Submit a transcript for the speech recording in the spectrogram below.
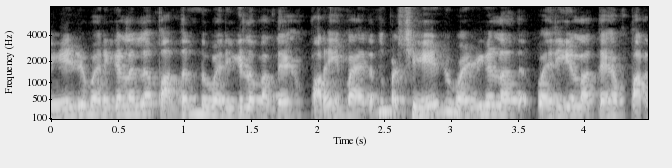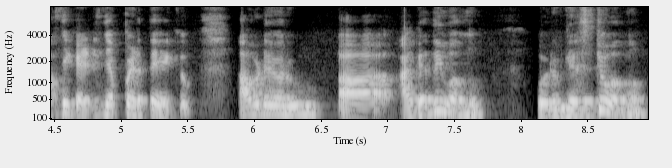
ഏഴ് വരികളല്ല പന്ത്രണ്ട് വരികളും അദ്ദേഹം പറയുമായിരുന്നു. പക്ഷെ ഏഴ് വഴികൾ വരികൾ അദ്ദേഹം പറഞ്ഞു കഴിഞ്ഞപ്പോഴത്തേക്കും അവിടെ ഒരു അഗതി വന്നു. ഒരു ഗസ്റ്റ് വന്നു.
